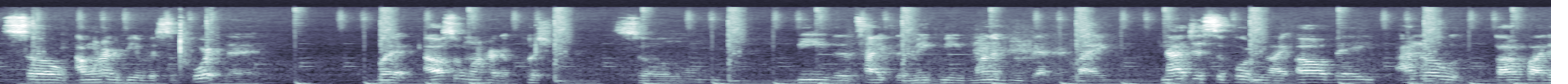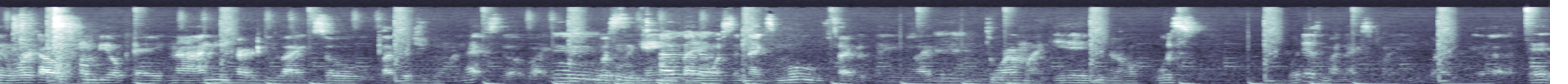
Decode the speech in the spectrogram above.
So I want her to be able to support that, but I also want her to push me. So be the type that make me want to be better. Like not just support me like, oh babe, I know blah blah didn't work out. It's gonna be okay. Nah, I need her to be like, so like what you doing next though? Like Mm. what's the game plan? What's the next move type of thing? Like Mm. to where I'm like, yeah, you know, what's what is my next plan? Right? Uh, damn,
